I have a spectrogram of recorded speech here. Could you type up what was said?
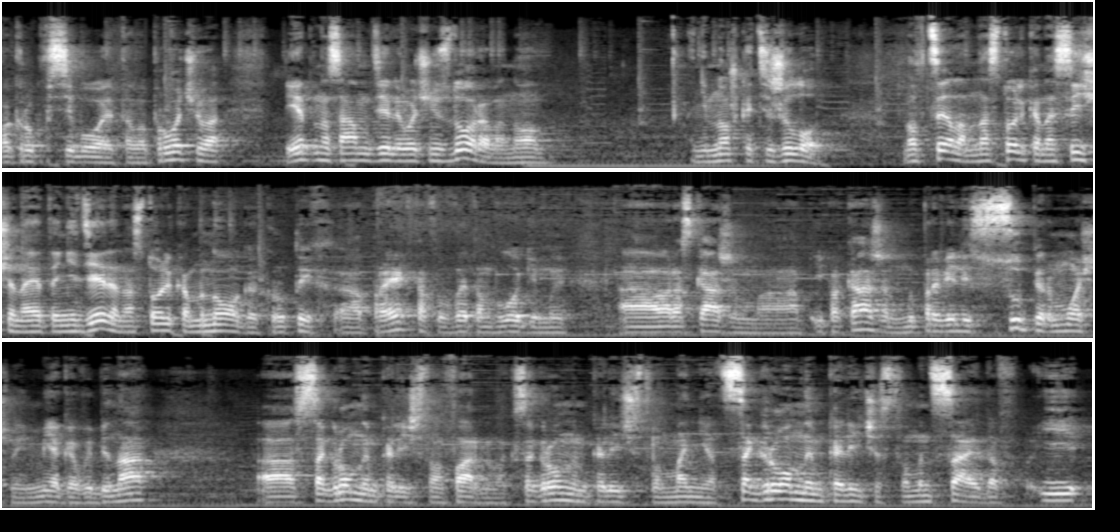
вокруг всего этого прочего. И это на самом деле очень здорово, но немножко тяжело. Но в целом настолько насыщена эта неделя, настолько много крутых а, проектов. В этом влоге мы расскажем а, и покажем. Мы провели супер мощный мега-вебинар а, с огромным количеством фармилок, с огромным количеством монет, с огромным количеством инсайдов. И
